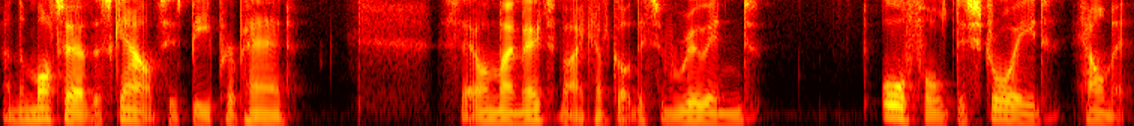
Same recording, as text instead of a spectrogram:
And the motto of the scouts is be prepared. So on my motorbike, I've got this ruined, awful, destroyed helmet,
